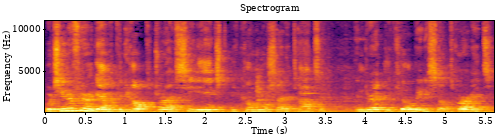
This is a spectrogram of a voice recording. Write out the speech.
which interferon gamma can help to drive CDH to become more cytotoxic and directly kill beta cell targets.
